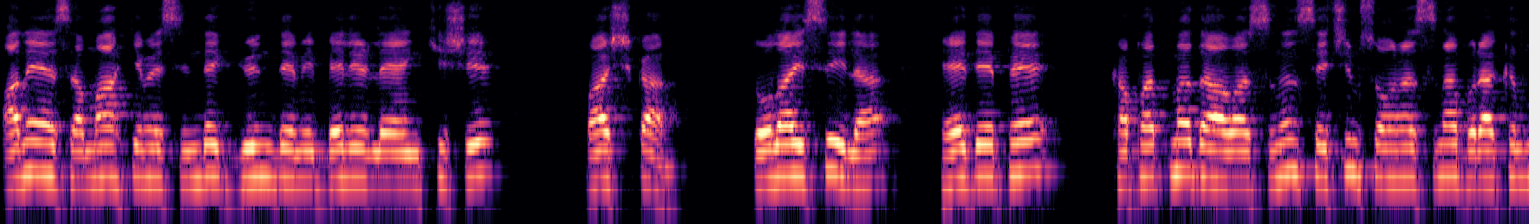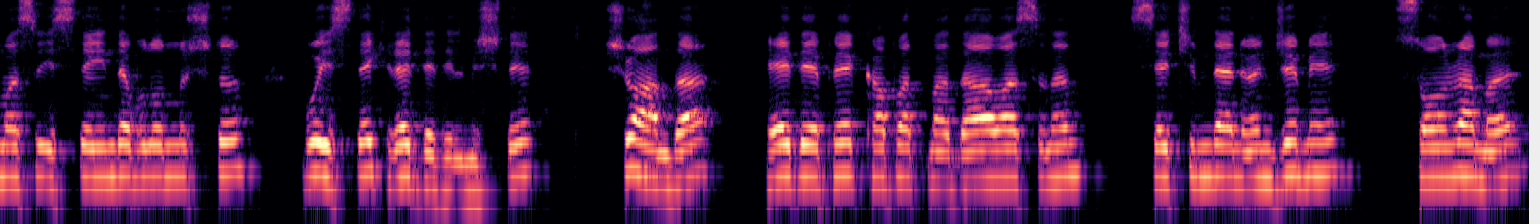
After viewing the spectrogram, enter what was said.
Anayasa Mahkemesi'nde gündemi belirleyen kişi başkan. Dolayısıyla HDP kapatma davasının seçim sonrasına bırakılması isteğinde bulunmuştu. Bu istek reddedilmişti. Şu anda HDP kapatma davasının seçimden önce mi sonra mı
